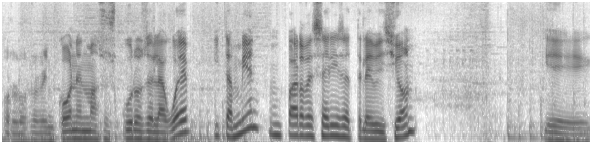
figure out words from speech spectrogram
por los rincones más oscuros de la web, y también un par de series de televisión eh,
